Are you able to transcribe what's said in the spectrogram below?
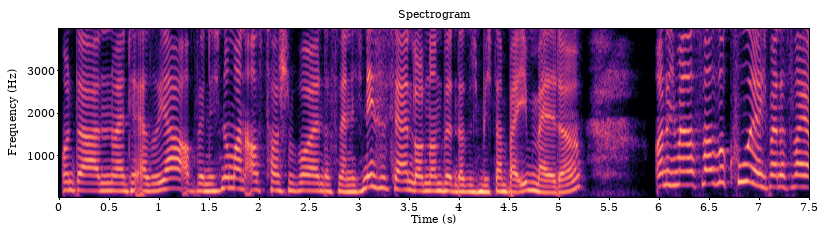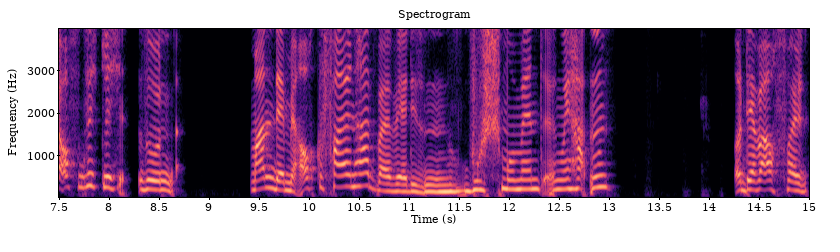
und dann meinte er so, ja, ob wir nicht Nummern austauschen wollen, dass wenn ich nächstes Jahr in London bin, dass ich mich dann bei ihm melde. Und ich meine, das war so cool. Ich meine, das war ja offensichtlich so ein Mann, der mir auch gefallen hat, weil wir diesen Wusch-Moment irgendwie hatten. Und der war auch voll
